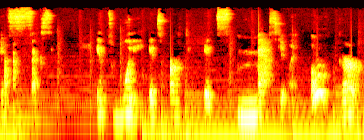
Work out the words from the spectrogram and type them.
It's sexy. It's woody. It's earthy. It's masculine. Oh, girl.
